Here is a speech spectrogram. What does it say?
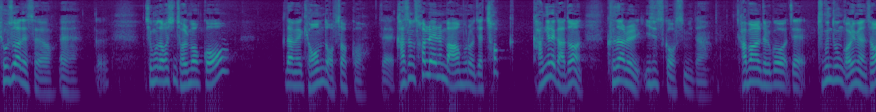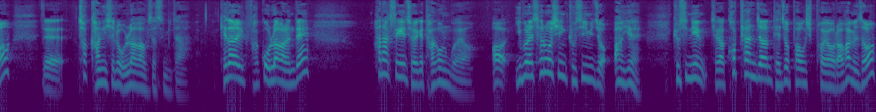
교수가 됐어요. 예. 네. 그 지금보다 훨씬 젊었고 그다음에 경험도 없었고 이제 가슴 설레는 마음으로 이제 첫 강의를 가던 그날을 잊을 수가 없습니다. 가방을 들고 이제 두근두근 거리면서 이제 첫 강의실을 올라가고 있었습니다. 계단을 받고 올라가는데 한 학생이 저에게 다가오는 거예요. 어, 이번에 새로 오신 교수님이죠? 아, 예. 교수님, 제가 커피 한 잔 대접하고 싶어요. 라고 하면서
